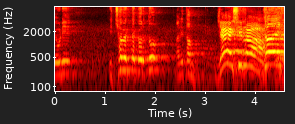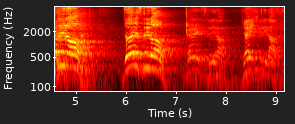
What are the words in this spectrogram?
एवढी इच्छा व्यक्त करतो आणि थांबतो. जय श्रीराम! जय श्रीराम! जय श्रीराम! जय श्रीराम! जय श्रीराम!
